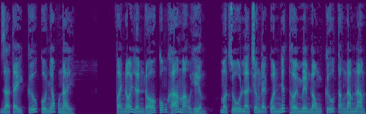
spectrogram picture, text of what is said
ra tay cứu cô nhóc này. Phải nói lần đó cũng khá mạo hiểm, mặc dù là Trương Đại Quân nhất thời mềm lòng cứu Tăng Nam Nam,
